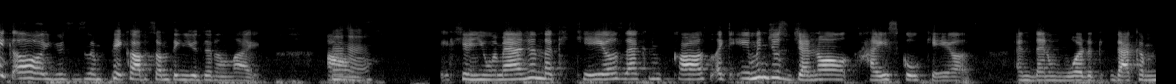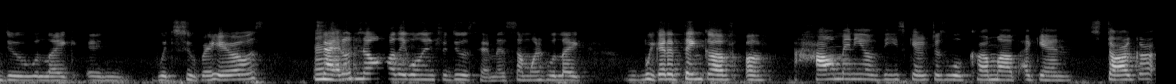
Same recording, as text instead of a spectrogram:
like, oh, you're just pick up something you didn't like. Um, Mhm. Can you imagine the chaos that can cause, like even just general high school chaos? and then what that can do like in with superheroes So i don't know how they will introduce him as someone who like we gotta think of of how many of these characters will come up against stargirl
